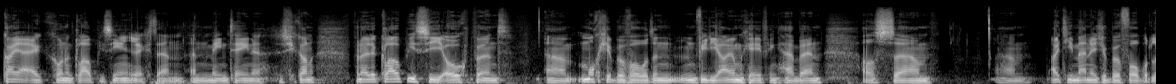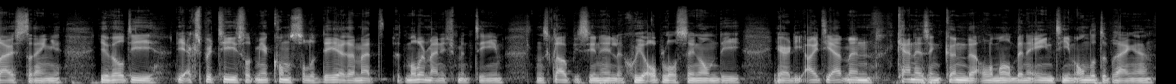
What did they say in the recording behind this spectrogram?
kan je eigenlijk gewoon een Cloud PC inrichten en, en maintainen. Dus je kan vanuit de Cloud PC oogpunt Um, mocht je bijvoorbeeld een, een VDI-omgeving hebben en als um, um, IT-manager bijvoorbeeld luisteren en je, je wilt die, die expertise wat meer consolideren met het modern management team, dan is CloudPC een hele goede oplossing om die, ja, die IT-admin kennis en kunde allemaal binnen één team onder te brengen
